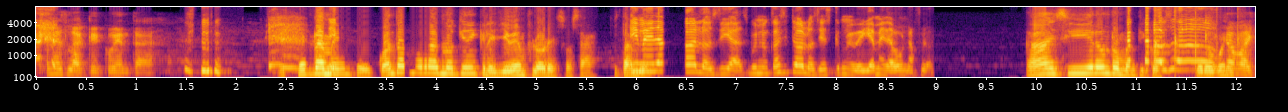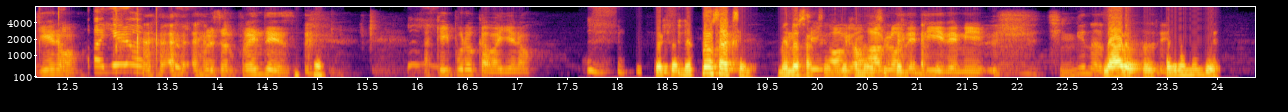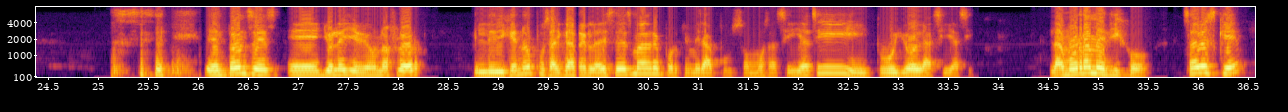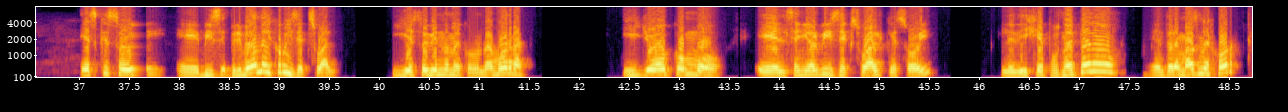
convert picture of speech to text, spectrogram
¿Quién es la que cuenta? Exactamente. ¿Cuántas morras no quieren que le lleven flores? O sea, tú Y también. me daba todos los días, bueno, casi todos los días que me veía me daba una flor. Ay, sí, era un romántico. Pero bueno, Caballero. Caballero. Me sorprendes. Aquí hay puro caballero. exactamente. menos Axel, menos Sí, Axel, obvio, déjame hablo decirte. de ti y de mí. Chinguen a su Claro, madre. exactamente. Entonces, eh, yo le llevé una flor y le dije, no, pues hay que arreglar este desmadre porque mira, pues somos así y así, y tú y yo así y así. La morra me dijo, ¿sabes qué? Es que soy, eh, bise- primero me dijo bisexual y estoy viéndome con una morra. Y yo como el señor bisexual que soy, le dije, pues no hay pedo, entre más mejor.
